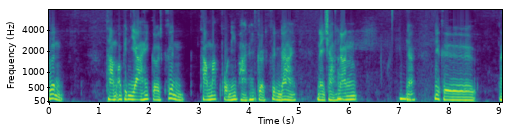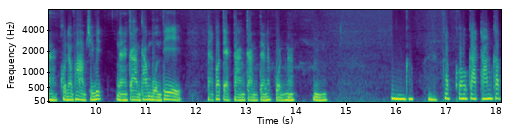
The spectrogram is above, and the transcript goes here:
ขึ้นทำอภิญญาให้เกิดขึ้นทำมรรคผลนิพพานให้เกิดขึ้นได้ ในฌานนั้นนะนี่คือ นะคุณภาพชีวิตนะการทำบุญที่นะก็แตกต่างกันแต่ละคนนะอืมอืมครับ ครับขอโอกาสถามครับ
